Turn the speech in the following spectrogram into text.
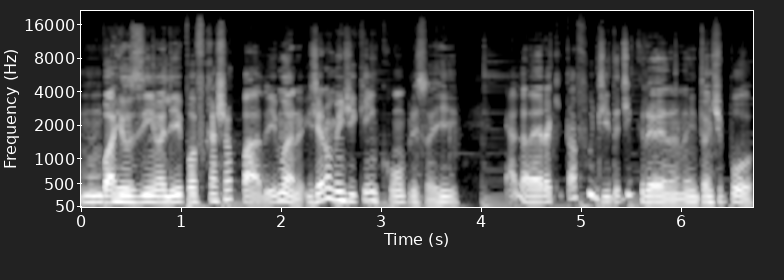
um barrilzinho ali pra ficar chapado. E, mano, geralmente quem compra isso aí a galera que tá fudida de grana, né? Então, tipo,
